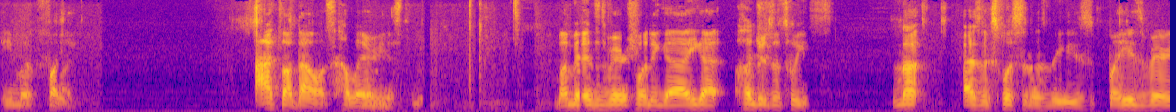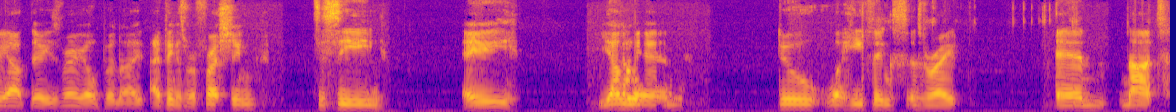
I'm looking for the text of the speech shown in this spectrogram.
he meant funny." I thought that was hilarious to me. My man's a very funny guy. He got hundreds of tweets, not as explicit as these, but he's very out there. He's very open. I, I think it's refreshing to see a young man do what he thinks is right and not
